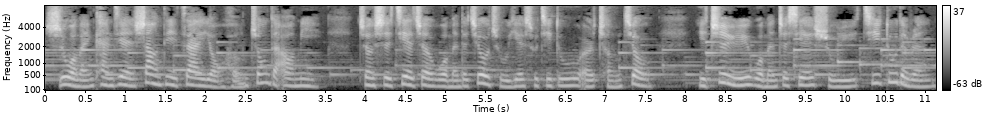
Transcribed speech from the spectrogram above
使我们看见上帝在永恒中的奥秘，正是借着我们的救主耶稣基督而成就，以至于我们这些属于基督的人，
